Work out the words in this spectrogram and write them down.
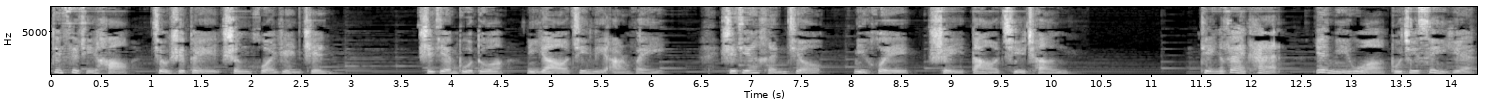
对自己好。就是对生活认真，时间不多，你要尽力而为；时间很久，你会水到渠成。点个再看，愿你我不惧岁月，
